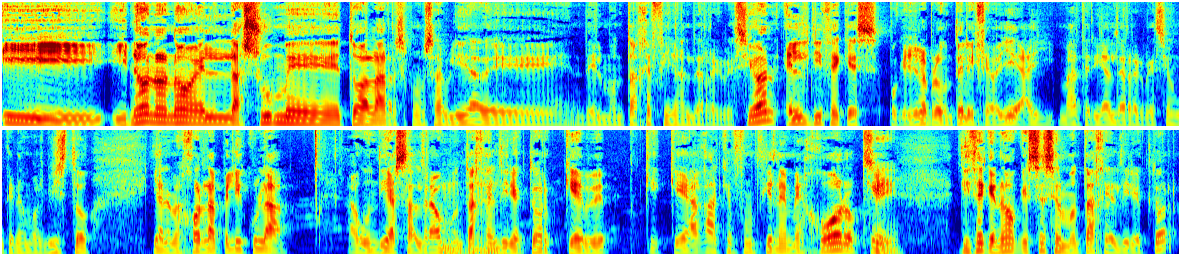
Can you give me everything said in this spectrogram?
Y, y no, no, no, él asume toda la responsabilidad de- del montaje final de regresión. Él dice que es, porque yo le pregunté, le dije, oye, hay material de regresión que no hemos visto y a lo mejor la película algún día saldrá un montaje del director que, que, que haga que funcione mejor o que... Sí. Dice que no, que ese es el montaje del director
